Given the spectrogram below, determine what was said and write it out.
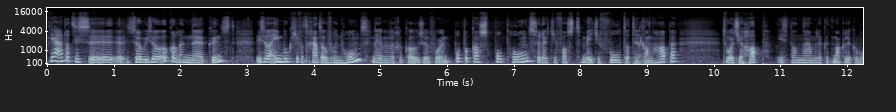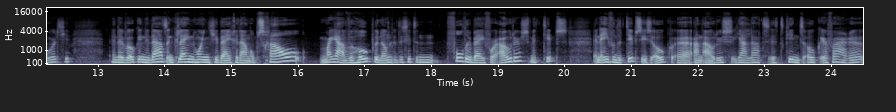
ja dat is uh, sowieso ook al een uh, kunst. Er is wel één boekje wat gaat over een hond. Dan hebben we gekozen voor een poppenkastpophond, zodat je vast een beetje voelt dat hij ja. kan happen. Het woordje hap is dan namelijk het makkelijke woordje. En daar hebben we ook inderdaad een klein hondje bij gedaan op schaal maar ja, we hopen dan. Er zit een folder bij voor ouders met tips. En een van de tips is ook uh, aan ouders: ja, laat het kind ook ervaren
